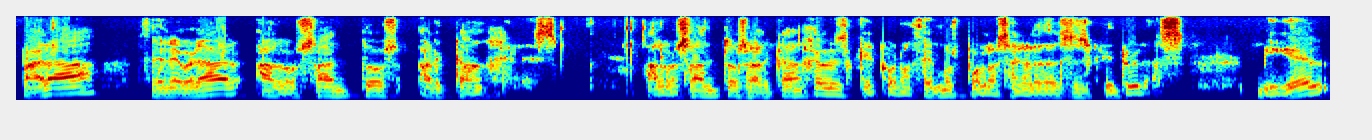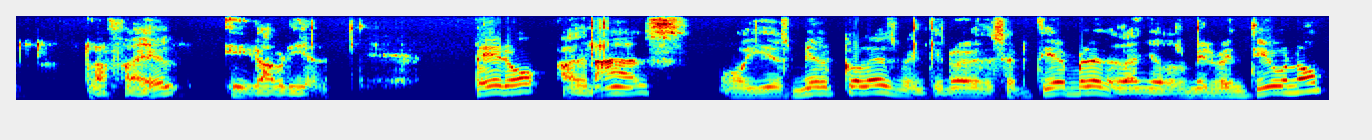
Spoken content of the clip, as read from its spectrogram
para celebrar a los santos arcángeles. A los santos arcángeles que conocemos por las Sagradas Escrituras, Miguel, Rafael y Gabriel. Pero además, hoy es miércoles 29 de septiembre del año 2021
